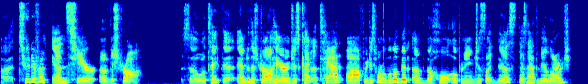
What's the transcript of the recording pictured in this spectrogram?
uh, two different ends here of the straw. So we'll take the end of the straw here and just cut a tad off. We just want a little bit of the hole opening just like this. Doesn't have to be a large,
